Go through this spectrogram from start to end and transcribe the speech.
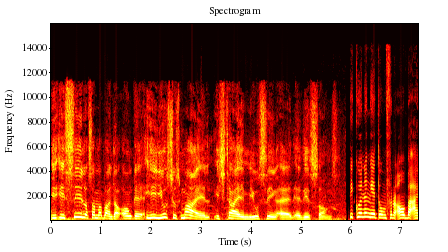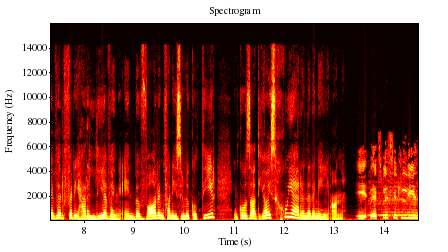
Isilo Samabandla Onke, he used to smile each time you sing uh, these songs. Die koning het hom veral beywer vir die herlewing en bewaring van die Zulu kultuur en kos dat juis goeie herinneringe hieraan. He explicitly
